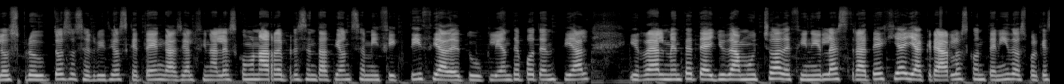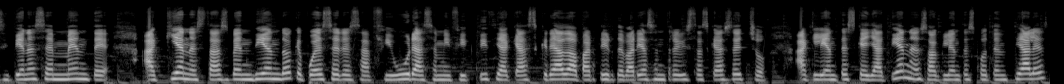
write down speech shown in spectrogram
los productos o servicios que tengas y al final es como una representación semificticia de tu cliente potencial y realmente te ayuda mucho a definir la estrategia y a crear los contenidos porque si tienes en mente a quién estás vendiendo, que puede ser esa figura semificticia que has creado a partir de varias entrevistas que has hecho a clientes que ya tienes o a clientes potenciales,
